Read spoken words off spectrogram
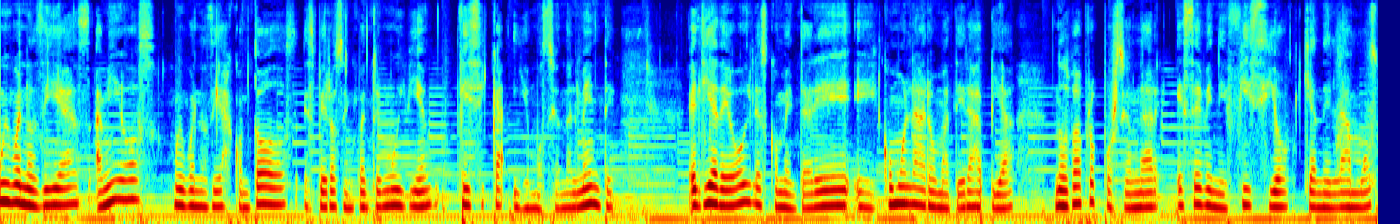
Muy buenos días amigos, muy buenos días con todos, espero se encuentren muy bien física y emocionalmente. El día de hoy les comentaré eh, cómo la aromaterapia nos va a proporcionar ese beneficio que anhelamos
